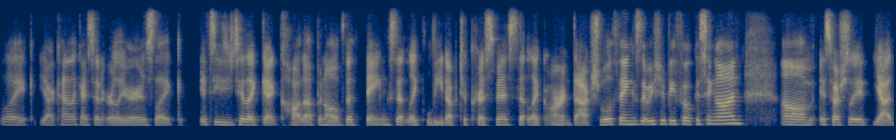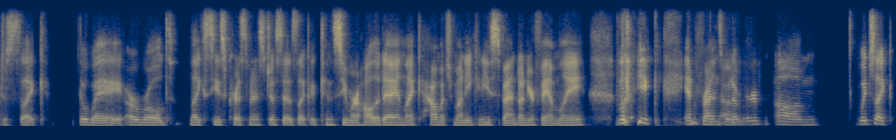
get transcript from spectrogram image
like, yeah, kind of like I said earlier, is like it's easy to like get caught up in all of the things that like lead up to Christmas that like aren't the actual things that we should be focusing on. Um, especially, yeah, just like the way our world like sees Christmas just as like a consumer holiday and like how much money can you spend on your family, like and friends, yeah. whatever. Um, which like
